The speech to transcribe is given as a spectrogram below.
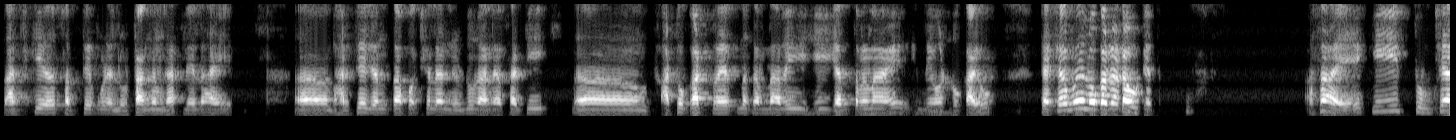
राजकीय सत्तेपुढे लोटांगण घातलेलं आहे. भारतीय जनता पक्षाला निवडून आणण्यासाठी अं, आटोकाट प्रयत्न करणारी ही यंत्रणा आहे निवडणूक आयोग. त्याच्यामुळे लोकांना डाऊट येत. असं आहे की तुमच्या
